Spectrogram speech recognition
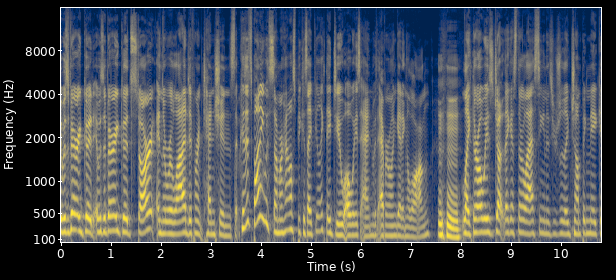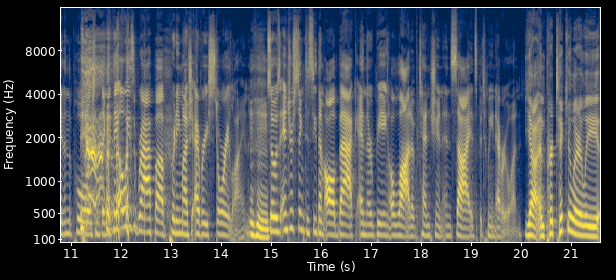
it was very good. It was a very good start and there were a lot of different tensions because it's funny with Summer House because I feel like they do always end with everyone getting along. Mm-hmm. Like they're always ju- I guess their last scene is usually like jumping naked in the pool or something. like they always wrap up pretty much every storyline. Mm-hmm. So it was interesting to see them all back and there being a lot of tension and sides between everyone. yeah, and particularly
